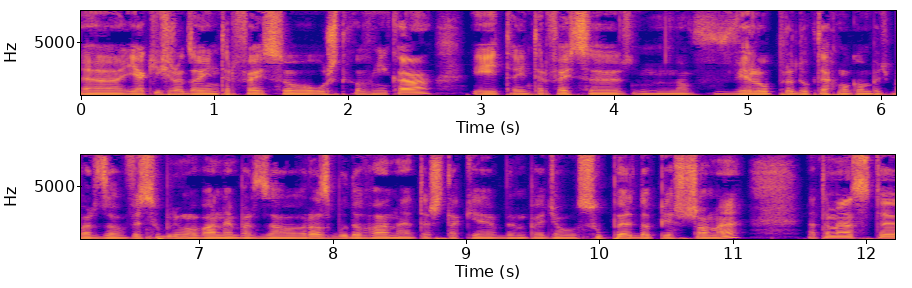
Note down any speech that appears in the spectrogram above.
e, jakiś rodzaj interfejsu użytkownika i te interfejsy no, w wielu produktach mogą być bardzo wysublimowane, bardzo rozbudowane, też takie, bym powiedział, super dopieszczone. Natomiast e,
